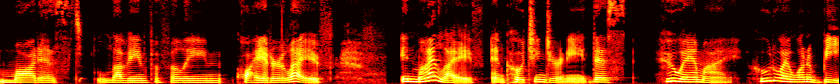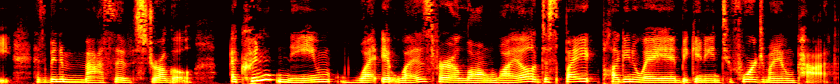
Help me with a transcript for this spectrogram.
modest, loving, fulfilling, quieter life. In my life and coaching journey, this who am I? Who do I want to be? has been a massive struggle. I couldn't name what it was for a long while, despite plugging away and beginning to forge my own path.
